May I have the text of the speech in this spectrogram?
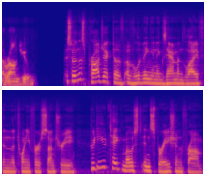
around you so, in this project of, of living an examined life in the 21st century, who do you take most inspiration from?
